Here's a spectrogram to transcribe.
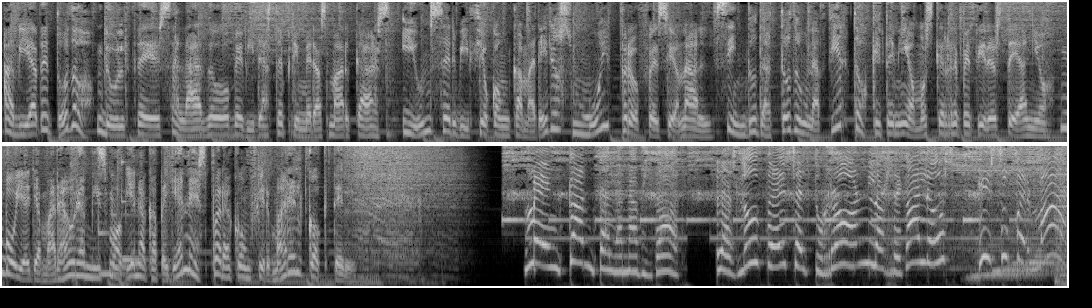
Había de todo: dulce, salado, bebidas de primeras marcas y un servicio con camareros muy profesional. Sin duda, todo un acierto que teníamos que repetir este año. Voy a llamar ahora mismo a Viena Capellanes para confirmar el cóctel. Me encanta la Navidad. Las luces, el turrón, los regalos y Superman.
